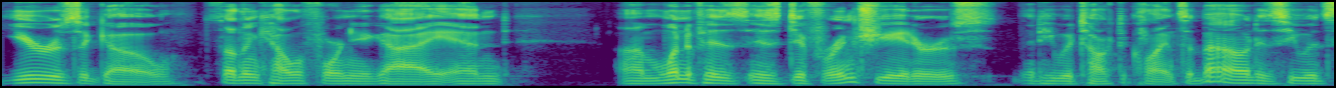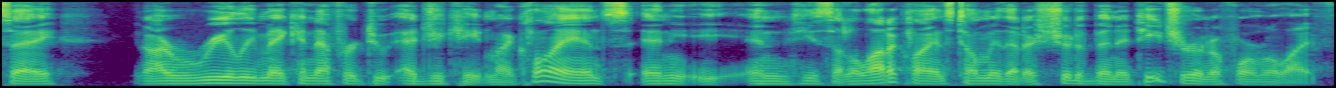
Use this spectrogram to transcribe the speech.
years ago, Southern California guy, and um, one of his his differentiators that he would talk to clients about is he would say, you know, I really make an effort to educate my clients, and he, and he said a lot of clients tell me that I should have been a teacher in a former life,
